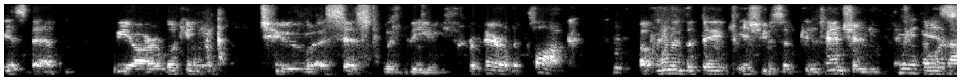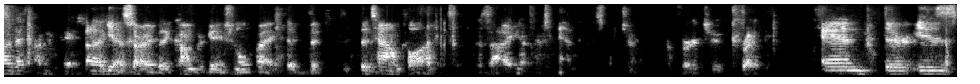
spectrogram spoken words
is that we are looking to assist with the repair of the clock. But one of the big issues of contention I mean, the one is- on uh, yeah, sorry, the congregational, right, the, the, the town clock, as I understand, is what you refer to. Right. And there is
